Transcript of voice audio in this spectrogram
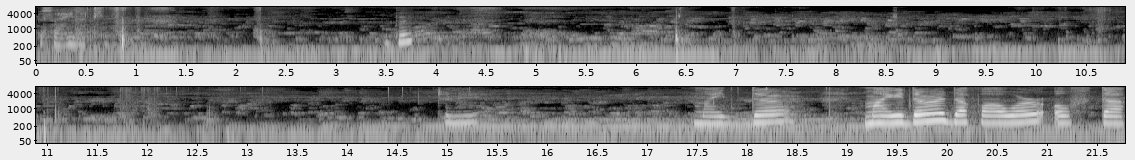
Basahin natin. Mhm. Ito na. My dear, dear, the power of the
